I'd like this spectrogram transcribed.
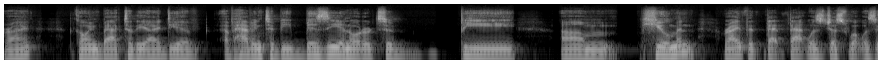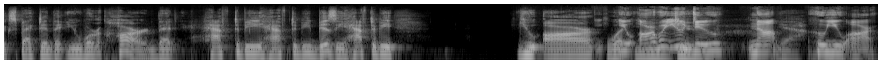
right? Going back to the idea of, of having to be busy in order to be um, human right? That that that was just what was expected. That you work hard. That have to be have to be busy. Have to be. You are what you are what you do, not Yeah. who you are.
